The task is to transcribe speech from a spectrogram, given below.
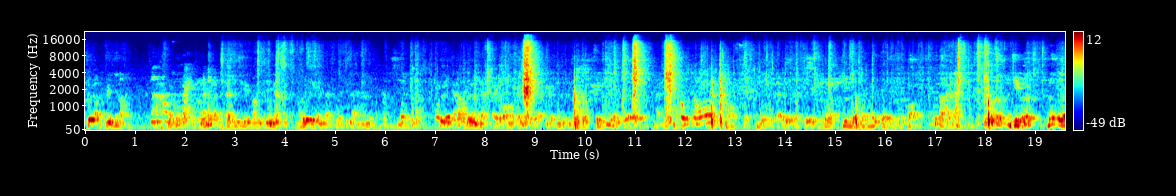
ช่วยเอาพิมพ์ให้หน่อยที่ห้องไหนแต่จริงๆความจริงเนี่ยตัวเองตั้งแต่คนที่แหลมเพื่อจะเอาเรื่องเนี้ยไปร้องไปเกี่ยวกับท่านที่ผิดสิ่งที่เราเจอของแท้ออฟเนี่ยเหมือนกันเลยก็คือว่าพี่หนุ่มไม่เจอมาก่อนผู้ตายนะจริงๆไม่เจอ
